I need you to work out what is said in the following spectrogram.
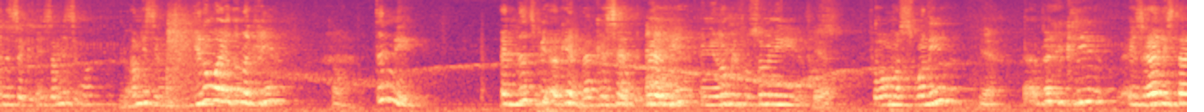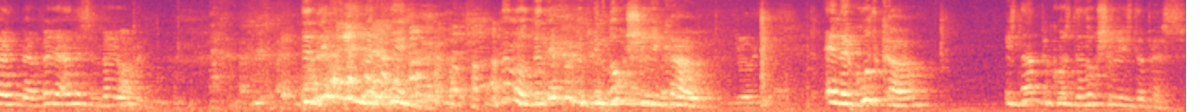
In a second, I'm missing one. I'm missing. You know why I don't agree? No. Tell me. And let's be again, like I said, we're here, and you know me for so many, for, Yeah. for almost one year. Yeah. Uh, very clear Israeli style. They're very honest and very open. The difference between no, no, the difference between luxury car and a good car is not because the luxury is the best.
